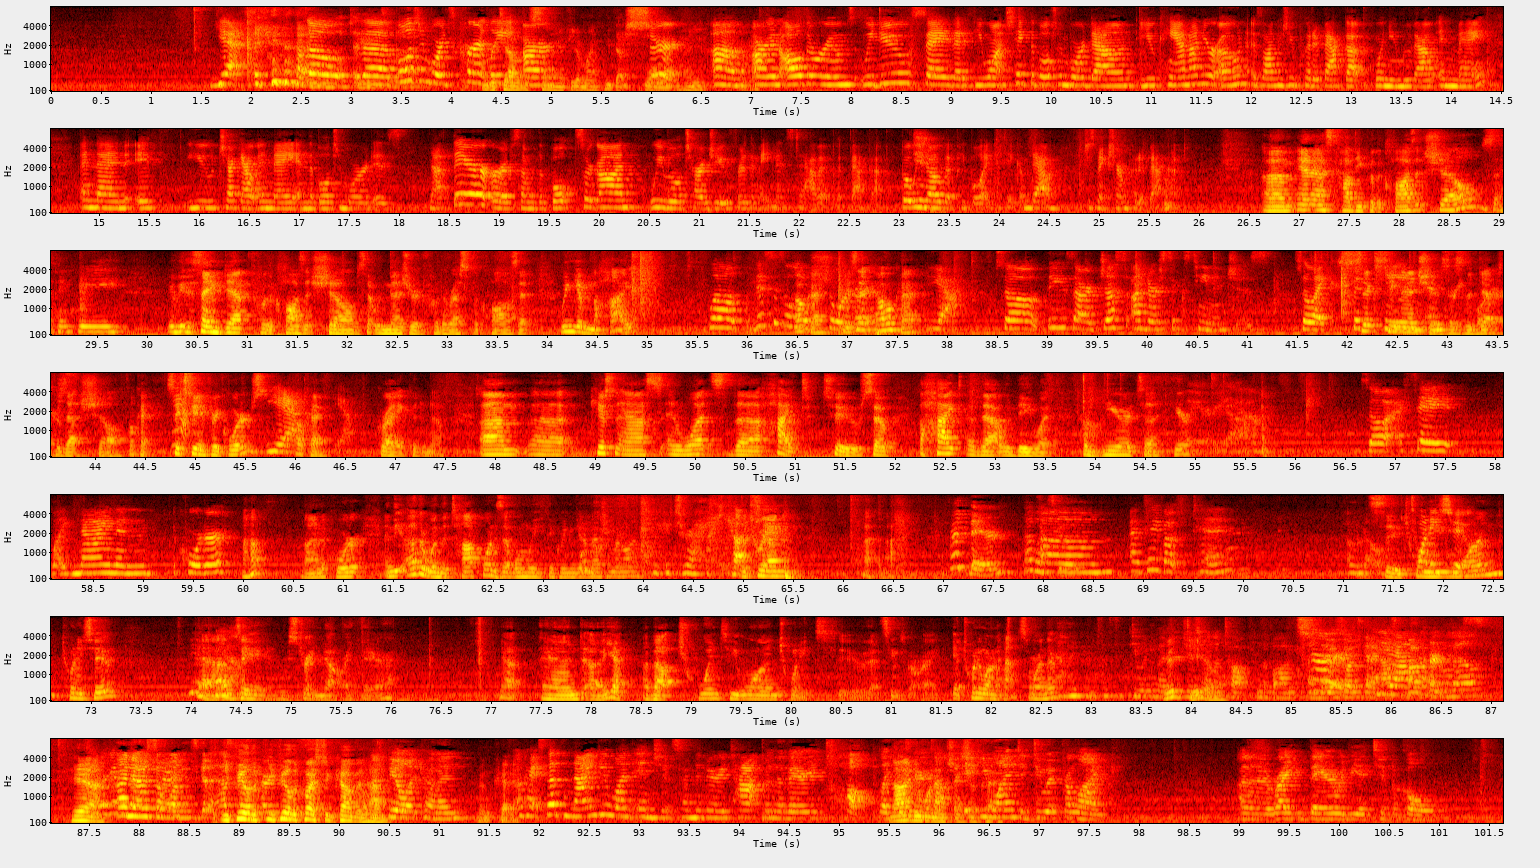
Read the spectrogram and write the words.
Yes. So the bulletin boards currently Reach out of the are sign if you don't mind. You got Sure. you. Um, are in all the rooms. We do say that if you want to take the bulletin board down, you can on your own as long as you put it back up when you move out in May. And then if you check out in May and the bulletin board is not there or if some of the bolts are gone, we will charge you for the maintenance to have it put back up. But we know that people like to take them down. Just make sure and put it back up. Um, Anna asked, how deep are the closet shelves? I think we, it would be the same depth for the closet shelves that we measured for the rest of the closet. We can give them the height. Well, this is a little Okay. shorter. Is it? Oh, okay. Yeah. So these are just under 16 inches. So like 15 16 and inches is the depth of that shelf. Okay. 16 and three quarters? Yeah. Okay. Yeah. Great, good to know. Um, uh, Kirsten asks, and what's the height too? So the height of that would be what from here to here. There, Yeah. So I say like nine and a quarter. Uh huh. Nine and a quarter. And the other one, the top one, is that one we think we can get a measurement on? We could try. Gotcha. Between right there. That looks good. Um, I'd say about 10. Oh no. let's see, 22. 21, 22. Yeah, I would say we straightened out right there. Yeah, and uh, yeah, about 21, 22. That seems about right. Yeah, 21 and a half, somewhere in there. Doing Good measure just from the top from the bottom. 'cause Sure. I know someone's gonna ask Yeah, about someone curtains. Yeah. We're I know measure- someone's gonna ask You feel about the you feel the question coming, I feel it coming Okay. Okay, so that's 91 inches from the very top. from the very top, like 91 top. inches, But if you wanted to do it from like, I don't know, right there would be a typical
